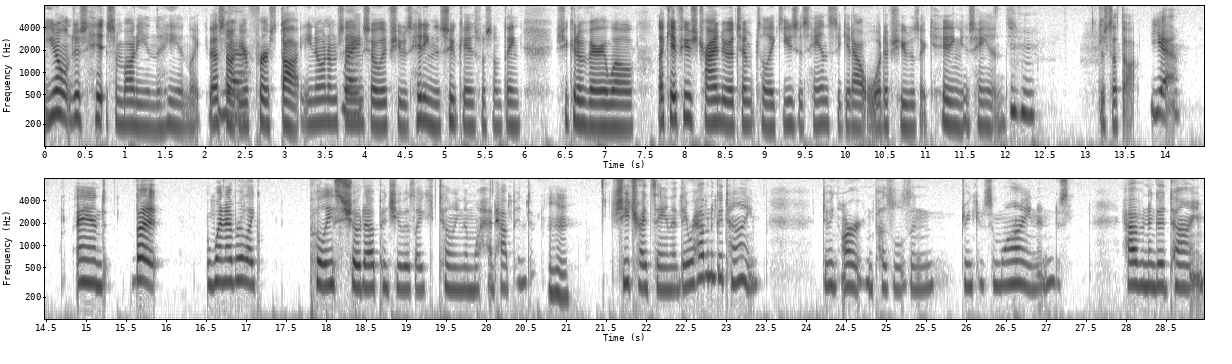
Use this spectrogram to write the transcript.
you don't just hit somebody in the hand. Like, that's not your first thought. You know what I'm saying? Right. So, if she was hitting the suitcase with something, she could have very well. Like, if he was trying to attempt to, like, use his hands to get out, what if she was, like, hitting his hands? hmm Just a thought. Yeah. And, but whenever like police showed up and she was like telling them what had happened, hmm she tried saying that they were having a good time doing art and puzzles and drinking some wine and just having a good time.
